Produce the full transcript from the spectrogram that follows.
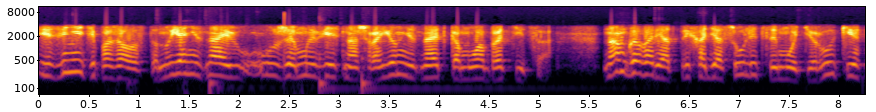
Извините, пожалуйста, но я не знаю, уже мы, весь наш район не знает, к кому обратиться. Нам говорят, приходя с улицы, мойте руки,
